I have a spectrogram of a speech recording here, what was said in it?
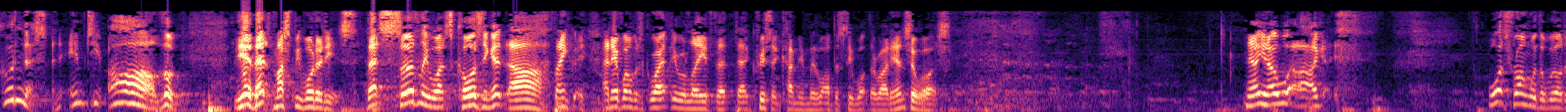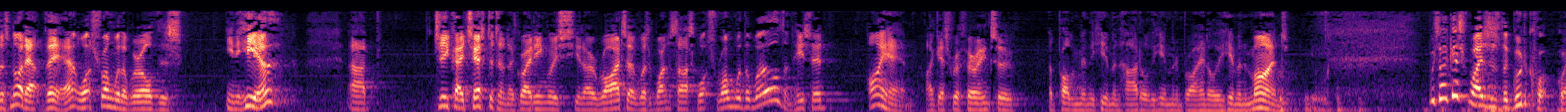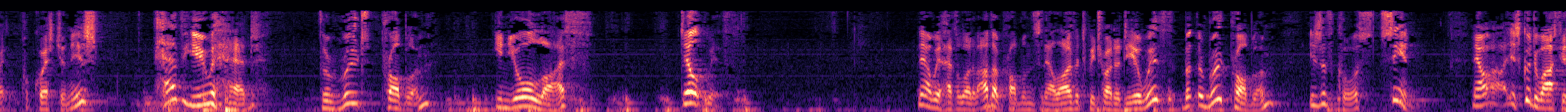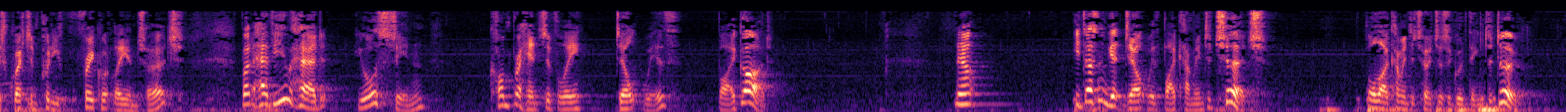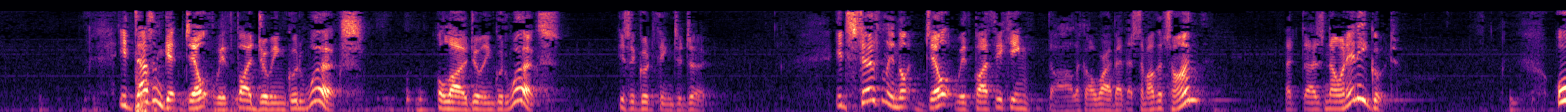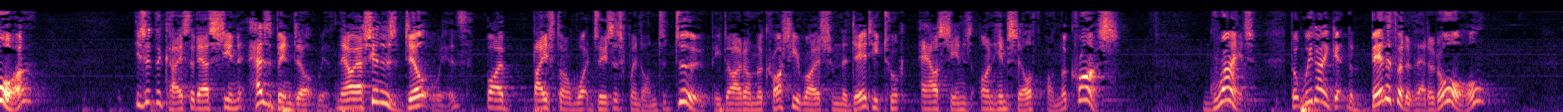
goodness, an empty. Oh, look. Yeah, that must be what it is. That's certainly what's causing it. Ah, thank. And everyone was greatly relieved that, that Chris had come in with obviously what the right answer was. now, you know, I, what's wrong with the world is not out there. What's wrong with the world is in here. Uh, G.K. Chesterton, a great English you know, writer, was once asked, What's wrong with the world? And he said, I am. I guess referring to the problem in the human heart or the human brain or the human mind. Which I guess raises the good question is have you had the root problem in your life dealt with? Now, we have a lot of other problems in our life which we try to deal with, but the root problem is, of course, sin. Now, uh, it's good to ask this question pretty frequently in church. But have you had your sin comprehensively dealt with by God? Now, it doesn't get dealt with by coming to church. Although coming to church is a good thing to do. It doesn't get dealt with by doing good works, although doing good works is a good thing to do. It's certainly not dealt with by thinking, oh, look, I'll worry about that some other time. That does no one any good. Or is it the case that our sin has been dealt with? Now, our sin is dealt with by, based on what Jesus went on to do. He died on the cross, he rose from the dead, he took our sins on himself on the cross. Great. But we don't get the benefit of that at all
